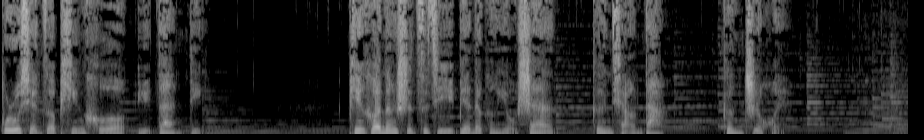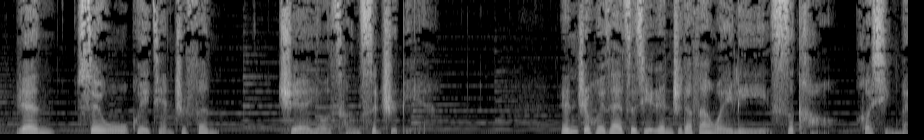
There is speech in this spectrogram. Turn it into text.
不如选择平和与淡定。平和能使自己变得更友善、更强大、更智慧。人虽无贵贱之分，却有层次之别。人只会在自己认知的范围里思考和行为，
